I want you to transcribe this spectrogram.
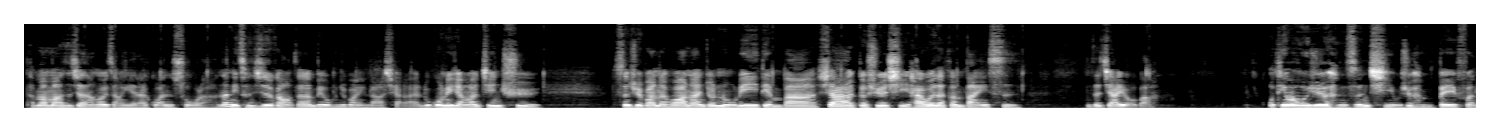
他妈妈是家长会长，也来关说啦。那你成绩就刚好在那边，我们就把你拉下来。如果你想要进去升学班的话，那你就努力一点吧。下个学期还会再分班一次，你再加油吧。我听完回去就很生气，我就很悲愤，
